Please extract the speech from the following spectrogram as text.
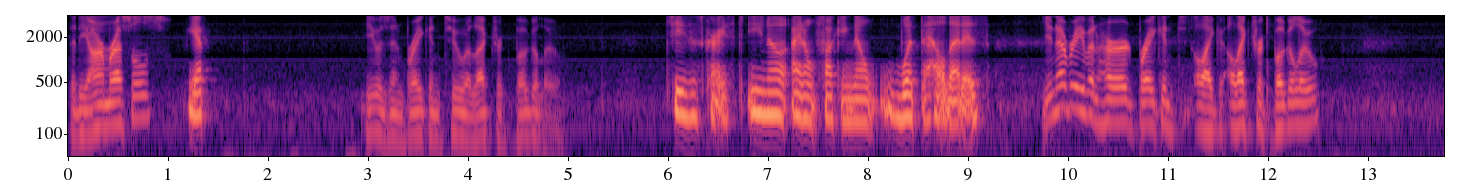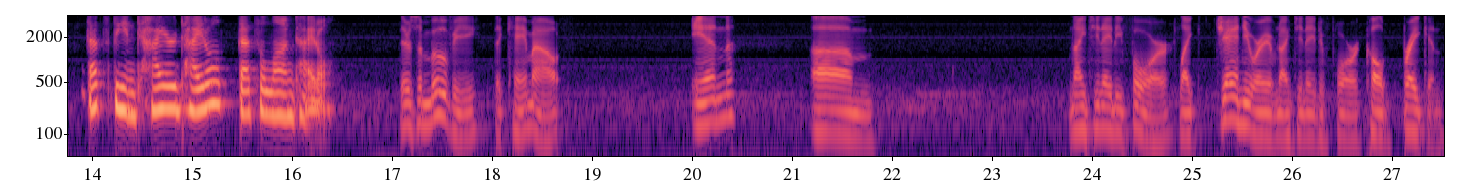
that he arm wrestles, Yep. he was in Breakin' 2 Electric Boogaloo. Jesus Christ. You know, I don't fucking know what the hell that is. You never even heard Breaking like Electric Boogaloo? That's the entire title. That's a long title. There's a movie that came out in um, 1984, like January of 1984, called Breakin'.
